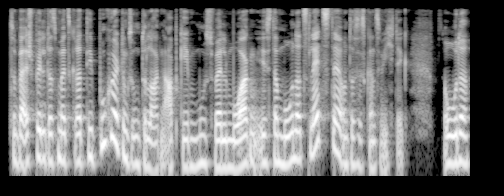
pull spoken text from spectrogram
zum Beispiel, dass man jetzt gerade die Buchhaltungsunterlagen abgeben muss, weil morgen ist der Monatsletzte und das ist ganz wichtig. Oder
